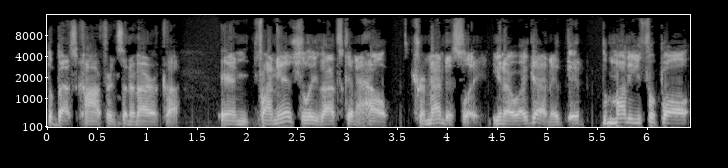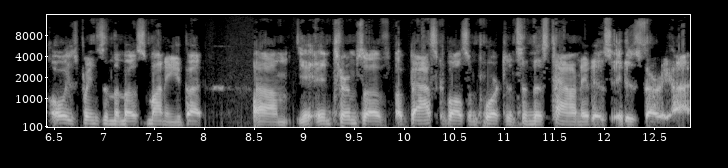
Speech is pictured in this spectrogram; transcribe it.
the best conference in America, and financially, that's going to help tremendously. You know, again, it, it, the money football always brings in the most money, but um, in terms of, of basketball's importance in this town, it is it is very high.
